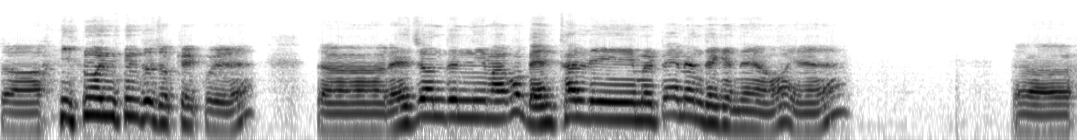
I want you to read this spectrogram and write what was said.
자, 잉어님도 적혀 있고, 예. 자, 레전드님하고 멘탈님을 빼면 되겠네요. 예. 자,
